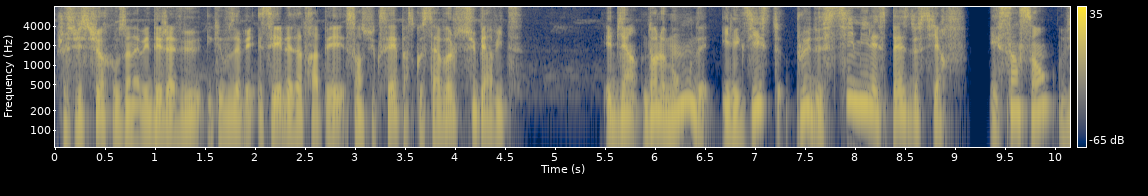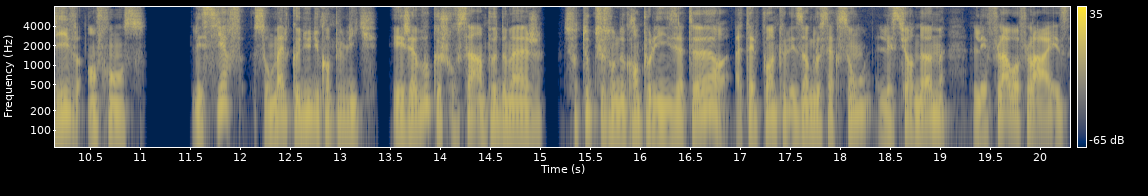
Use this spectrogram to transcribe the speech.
Je suis sûr que vous en avez déjà vu et que vous avez essayé de les attraper sans succès parce que ça vole super vite. Eh bien, dans le monde, il existe plus de 6000 espèces de cirfes et 500 vivent en France. Les cirfes sont mal connus du grand public et j'avoue que je trouve ça un peu dommage, surtout que ce sont de grands pollinisateurs à tel point que les anglo-saxons les surnomment les flower flies,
